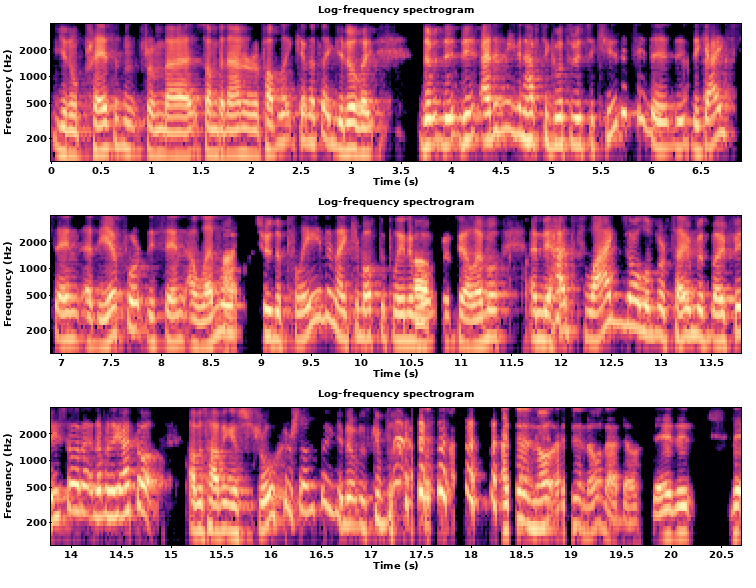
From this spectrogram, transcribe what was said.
you know, president from uh, some banana republic kind of thing. You know, like the, the, the I didn't even have to go through security. The, the the uh-huh. guys sent at the airport. They sent a limo to the plane, and I came off the plane and Oh. walked into a limo, and they had flags all over town with my face on it and everything. I thought I was having a stroke or something. You know, it was complete. I didn't know. I didn't know that though. They they they,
